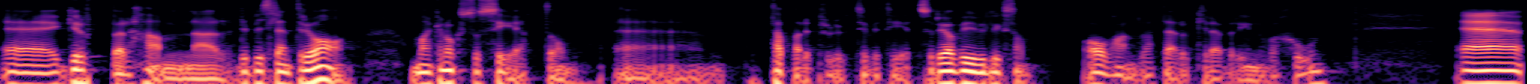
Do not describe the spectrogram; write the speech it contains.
eh, grupper hamnar, det blir slentrian. Och man kan också se att de eh, tappar i produktivitet. Så det har vi ju liksom avhandlat där och kräver innovation. Eh,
